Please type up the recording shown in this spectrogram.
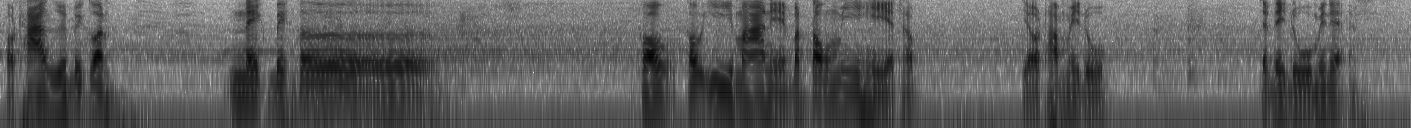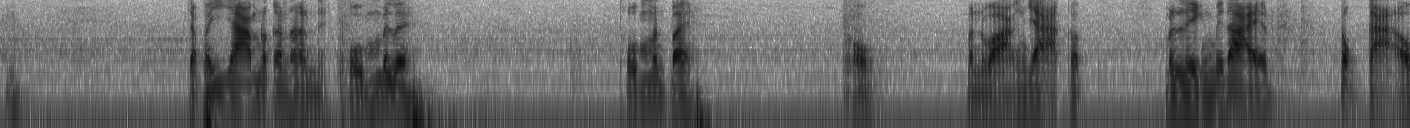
เอาท่าอื่นไปก่อนเน็กเบเกอร์เก้าเก้าอี้มาเนี่ย มันต้องมีเหตุครับ เดี๋ยวทำให้ดู จะได้ดูไหมเนี่ย จะพยายามแล้วกันอะถมไปเลย ถมมันไป เอามันวางยากครับ มันเล็งไม่ได้ ต้องกะเอา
